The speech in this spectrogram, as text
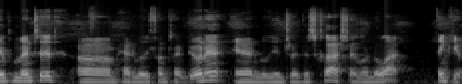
implemented. Um, had a really fun time doing it and really enjoyed this class. I learned a lot. Thank you.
